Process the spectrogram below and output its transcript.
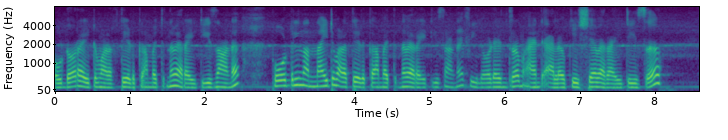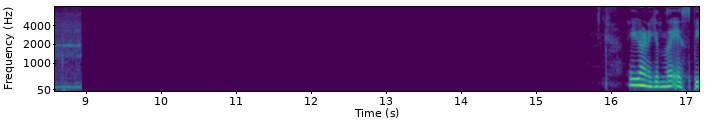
ഔട്ട്ഡോർ ആയിട്ടും വളർത്തിയെടുക്കാൻ പറ്റുന്ന വെറൈറ്റീസാണ് പോട്ടിൽ നന്നായിട്ട് വളർത്തിയെടുക്കാൻ പറ്റുന്ന വെറൈറ്റീസാണ് ഫിലോഡെൻഡ്രം ആൻഡ് അലോക്കേഷ്യ വെറൈറ്റീസ്. ഈ കാണിക്കുന്നത് എസ് പി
